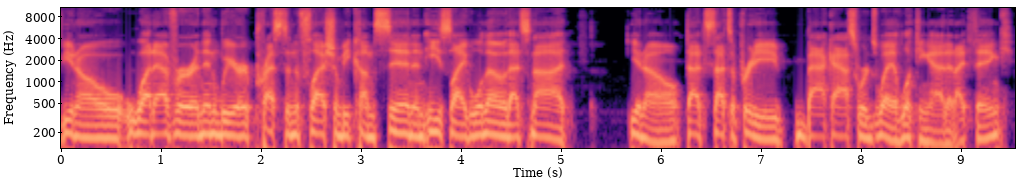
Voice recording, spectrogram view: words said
you know whatever and then we are pressed into flesh and become sin and he's like well no that's not you know that's that's a pretty back asswards way of looking at it I think.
